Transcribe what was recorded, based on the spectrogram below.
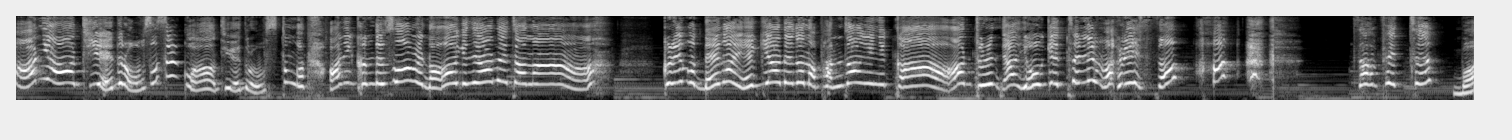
아니야 뒤에 애들 없었을 거야 뒤에 애들 없었던 거야 아니 근데 수업을 나가긴 해야 되잖아 그리고 내가 얘기해야 되잖아 반장이니까 아 둘, 야 여기에 틀린 말이 있어? 사페트? 뭐?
